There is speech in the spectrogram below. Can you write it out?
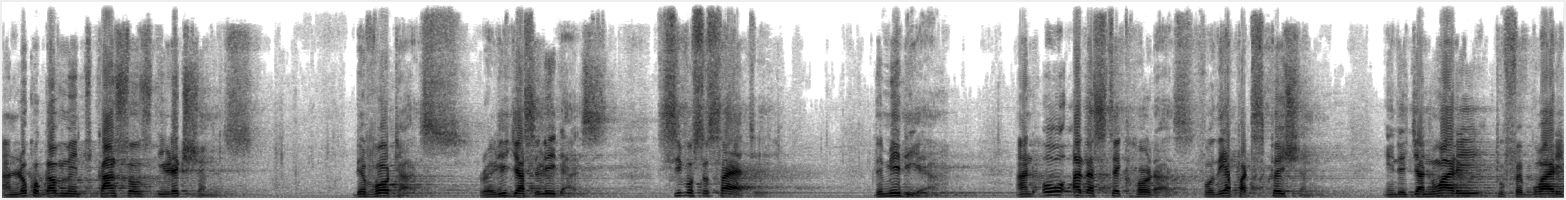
and local government councils elections, the voters, religious leaders, civil society, the media, and all other stakeholders for their participation in the January to February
